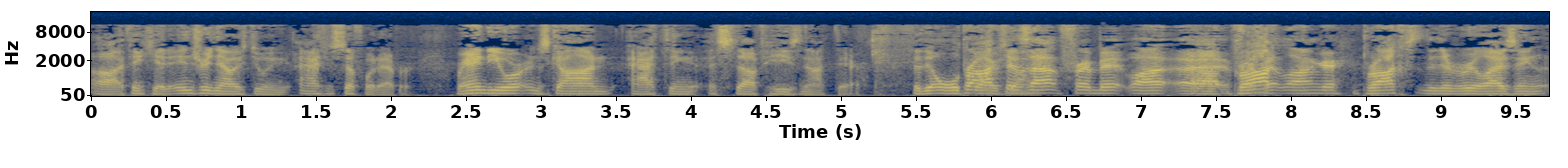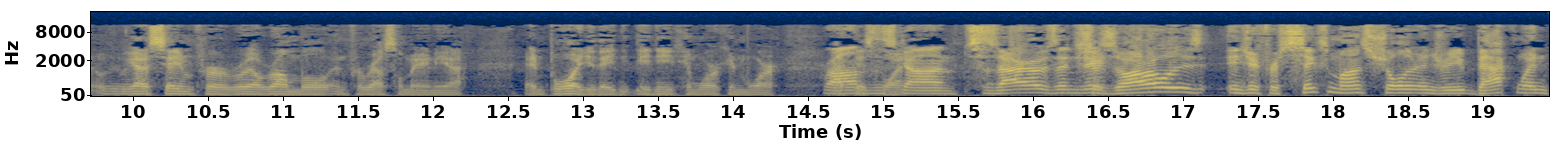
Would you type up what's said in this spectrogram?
Uh, I think he had an injury. Now he's doing acting stuff, whatever. Randy Orton's gone, acting and stuff. He's not there. So the old Brock is out for a bit. lo- Uh, Uh, for Brock, a bit longer. Brock's they're realizing we got to save him for Royal Rumble and for WrestleMania. And boy, do they they need him working more. Rollins is gone. Cesaro's injured. Cesaro is injured for six months, shoulder injury. Back when,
